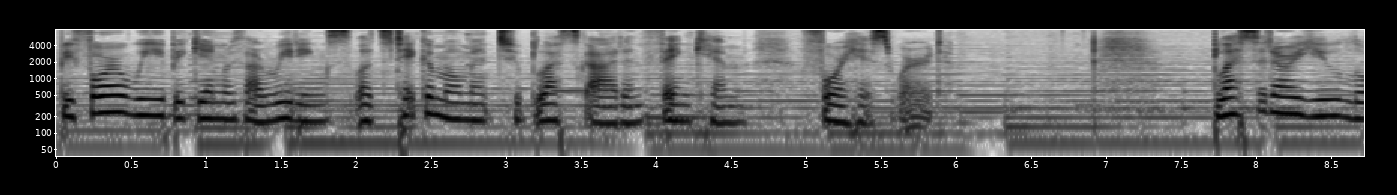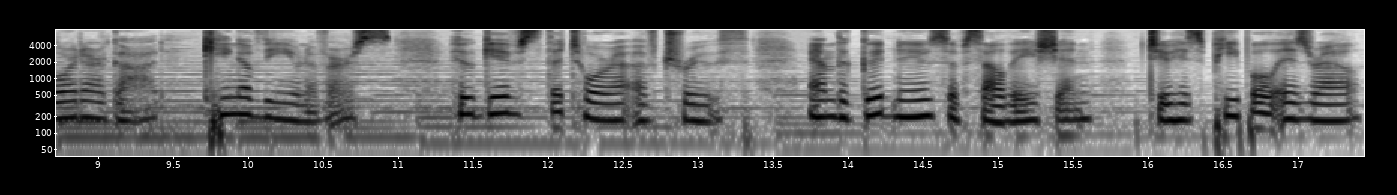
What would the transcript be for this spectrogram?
Before we begin with our readings, let's take a moment to bless God and thank Him for His word. Blessed are you, Lord our God, King of the universe who gives the Torah of truth and the good news of salvation to his people Israel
